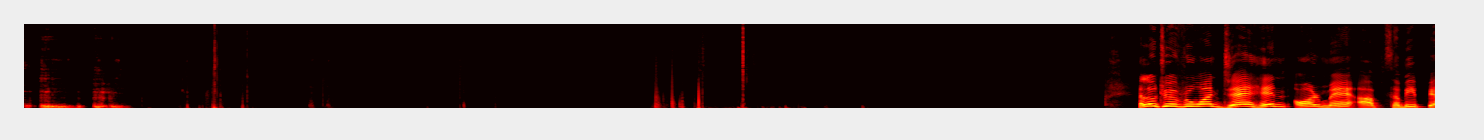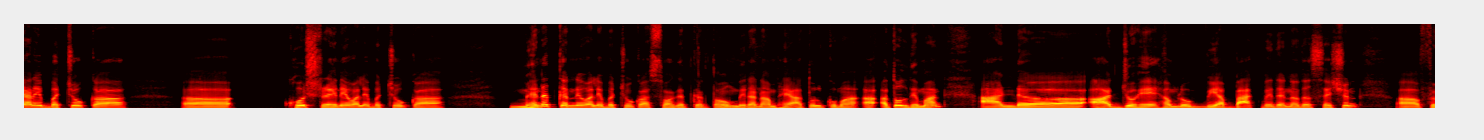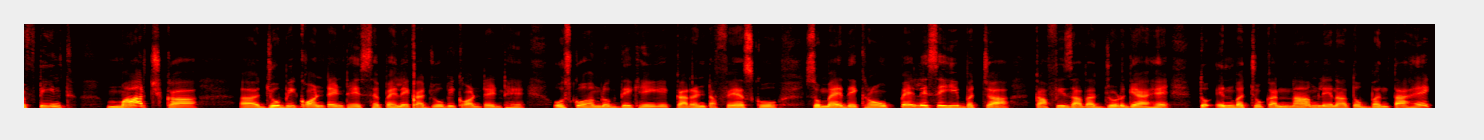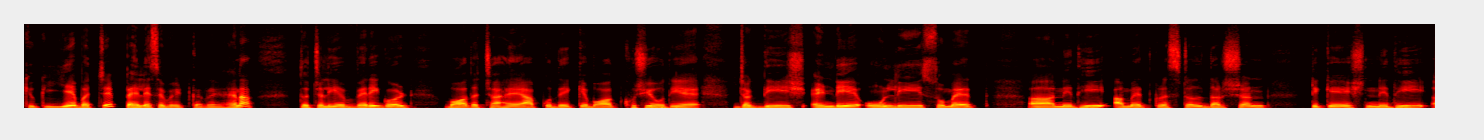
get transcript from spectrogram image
Hello to everyone जय हिंद और मैं आप सभी प्यारे बच्चों का खुश रहने वाले बच्चों का, मेहनत करने वाले बच्चों का स्वागत करता हूँ। मेरा नाम है अतुल कुमार अतुल धिमान एंड आज जो है हम लोग we are back with another session fifteenth March का जो भी कंटेंट है, इससे पहले का जो भी कंटेंट है, उसको हम लोग देखेंगे करंट अफेयर्स को। सो मैं देख रहा हूँ, पहले से ही बच्चा काफ़ी ज़्यादा जुड़ गया है तो इन बच्चों का नाम लेना तो बनता है, क्योंकि ये बच्चे पहले से वेट कर रहे हैं ना? तो चलिए वेरी गुड बहुत अच्छा है, आपको देख के बहुत खुशी होती है। Jagdish NDA only Sumit Nidhi, Amit, Crystal, Darshan, Tikesh, Nidhi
